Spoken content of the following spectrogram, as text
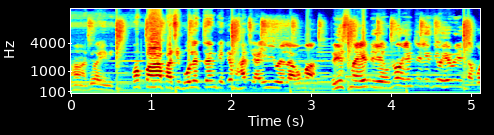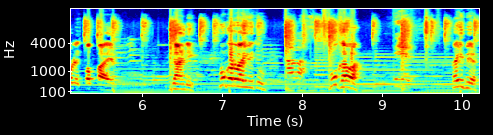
હા જો આવી. પપ્પા પાછી બોલે તો એમ કે કેમ હાચી આવી હોય એલા? ઓમાં રીલ્સમાં એટલે નો એન્ટ્રી લીધી એવી રીતના બોલે પપ્પા એમ. ગાંડી. શું કરવા આવી તું? શું ખાવા? કઈ ભેળ?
